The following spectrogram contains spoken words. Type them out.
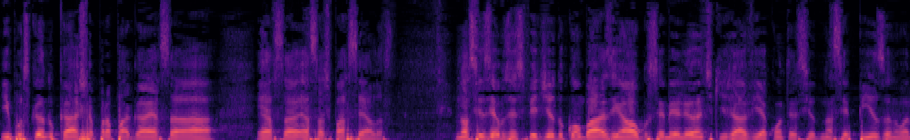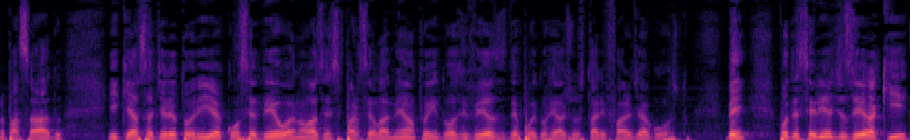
e buscando caixa para pagar essa, essa, essas parcelas. Nós fizemos esse pedido com base em algo semelhante que já havia acontecido na CEPISA no ano passado e que essa diretoria concedeu a nós esse parcelamento em 12 vezes depois do reajuste tarifário de agosto. Bem, poderia dizer aqui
